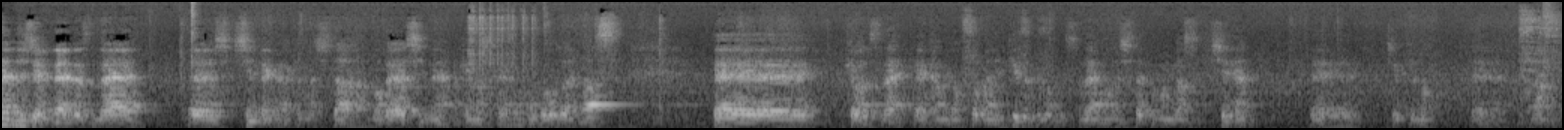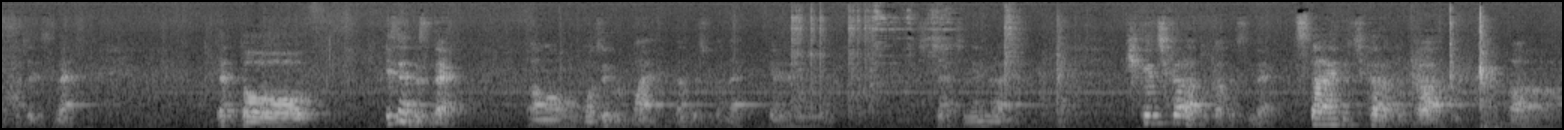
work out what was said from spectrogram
2022年ですね、えー、新年が明けました。ので新年明けましておめでとうございます、えー、今日はですね神の言葉に生きるということですねお話ししたいと思います。詩編、えー、19の、えー、7 8ですね。えっと以前ですねあのもうずいぶん前なんでしょうかね、えー、78年ぐらい前。聞く力とかですね伝える力とかあ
